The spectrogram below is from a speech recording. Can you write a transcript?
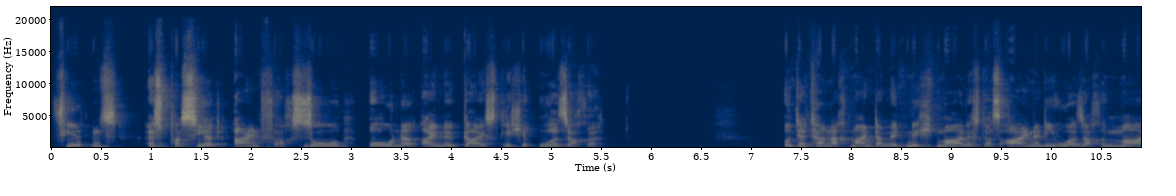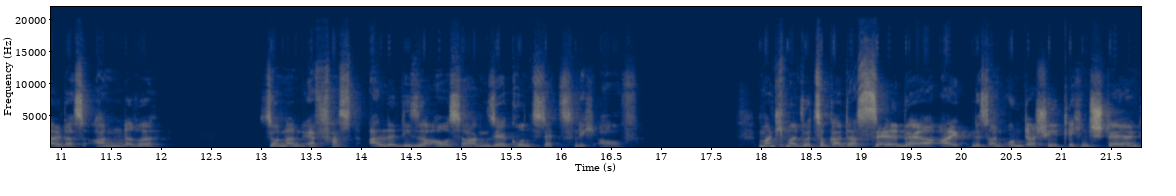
Viertens, es passiert einfach so ohne eine geistliche Ursache. Und der Tanach meint damit nicht mal ist das eine die Ursache, mal das andere, sondern er fasst alle diese Aussagen sehr grundsätzlich auf. Manchmal wird sogar dasselbe Ereignis an unterschiedlichen Stellen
